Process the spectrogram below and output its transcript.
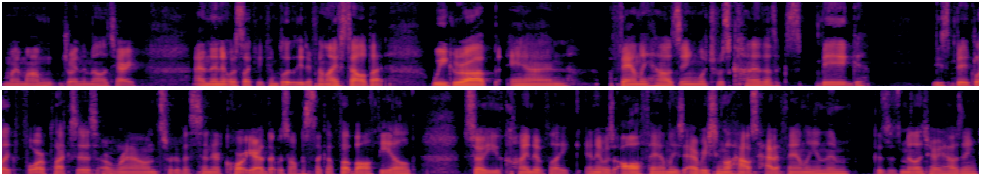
my mom joined the military and then it was like a completely different lifestyle but we grew up in family housing which was kind of this big these big like fourplexes around sort of a center courtyard that was almost like a football field so you kind of like and it was all families every single house had a family in them because it's military housing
